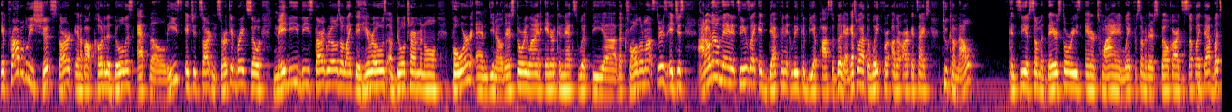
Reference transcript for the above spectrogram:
it probably should start in about Code of the Duelist at the least. It should start in Circuit Break. So maybe the Star Grails are like the heroes of Duel Terminal 4 and you know their storyline interconnects with the uh, the crawler monsters. It just I don't know, man. It seems like it definitely could be a possibility. I guess we'll have to wait for other archetypes to come out and see if some of their stories intertwine and wait for some of their spell cards and stuff like that. But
